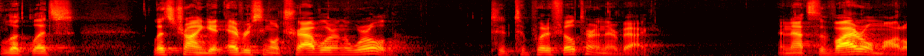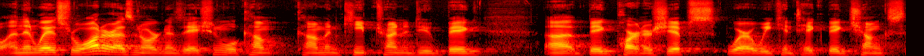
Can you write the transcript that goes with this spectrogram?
look, let's, let's try and get every single traveler in the world to, to put a filter in their bag. And that's the viral model. And then Waves for Water as an organization will come, come and keep trying to do big, uh, big partnerships where we can take big chunks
